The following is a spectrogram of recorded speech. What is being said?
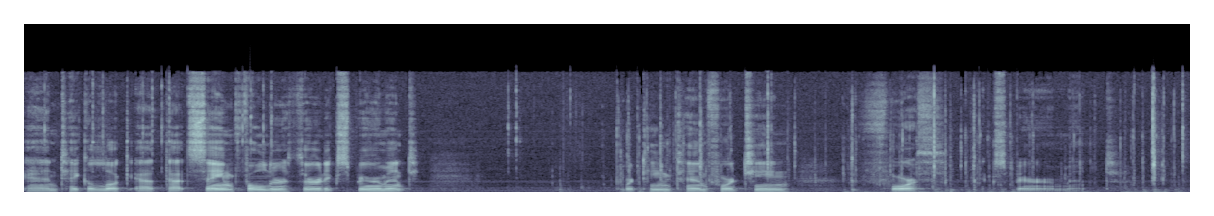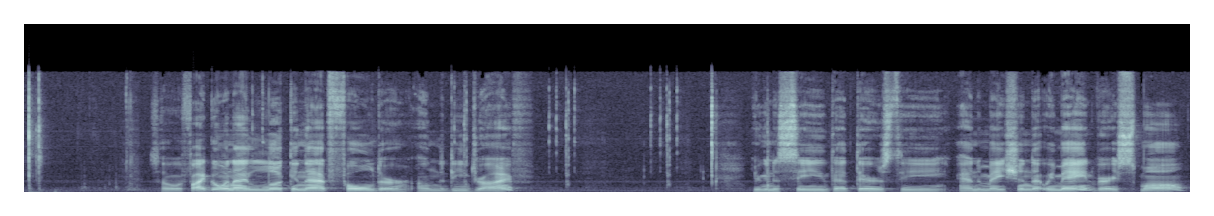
and take a look at that same folder, third experiment, 14, 10, 14, fourth experiment. So if I go and I look in that folder on the D drive, you're going to see that there's the animation that we made, very small,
